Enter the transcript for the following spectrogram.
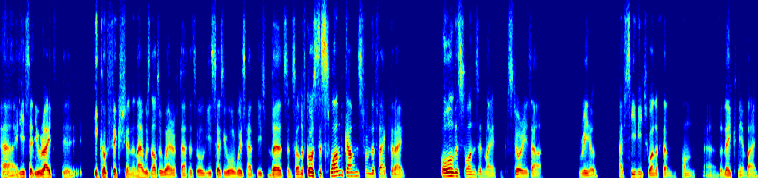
Uh, he said you write uh, eco fiction, and I was not aware of that at all. He says you always had these birds and so on. Of course, the swan comes from the fact that I All the swans in my stories are real. I've seen each one of them on uh, the lake nearby.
